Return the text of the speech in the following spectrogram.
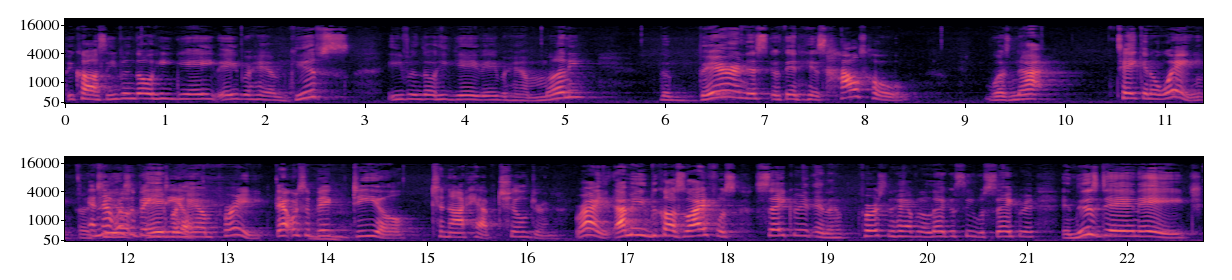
because even though he gave Abraham gifts, even though he gave Abraham money, the barrenness within his household was not taken away until And that was a big deal. Prayed. That was a big mm. deal to not have children. Right. I mean, because life was sacred and a person having a legacy was sacred. In this day and age,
